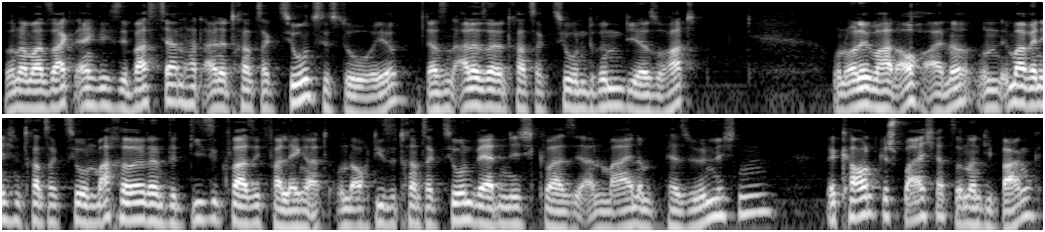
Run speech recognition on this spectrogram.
sondern man sagt eigentlich, Sebastian hat eine Transaktionshistorie. Da sind alle seine Transaktionen drin, die er so hat. Und Oliver hat auch eine. Und immer wenn ich eine Transaktion mache, dann wird diese quasi verlängert. Und auch diese Transaktionen werden nicht quasi an meinem persönlichen Account gespeichert, sondern die Bank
